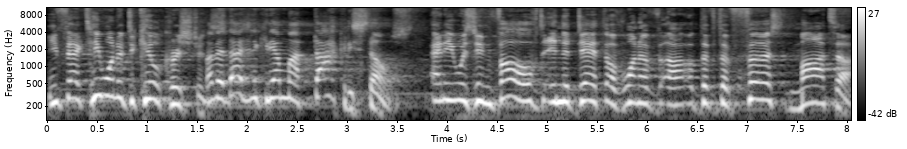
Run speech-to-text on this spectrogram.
In fact, he wanted to kill Christians. Na verdade, ele queria matar cristãos. And he was involved in the death of one of uh, the, the first martyr,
